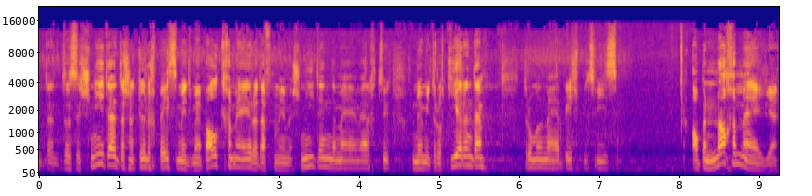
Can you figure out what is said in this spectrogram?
das ist Schneiden, das ist natürlich besser mit einem Balkenmäher oder einfach mit einem schneidenden Mähwerkzeug und nicht mit rotierenden Trommelmäher beispielsweise. Aber nach dem Mähen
